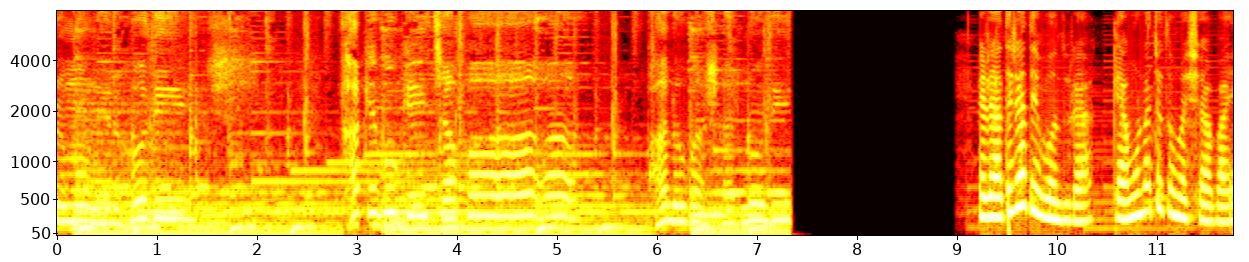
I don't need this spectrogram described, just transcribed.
যার মনের হদিশ। থাকে বুকে চাপা ভালোবাসার নদী। রাধে রাধে বন্ধুরা, কেমন আছো তোমরা সবাই?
